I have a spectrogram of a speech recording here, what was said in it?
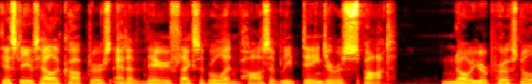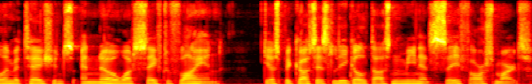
This leaves helicopters at a very flexible and possibly dangerous spot. Know your personal limitations and know what's safe to fly in. Just because it's legal doesn't mean it's safe or smart.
